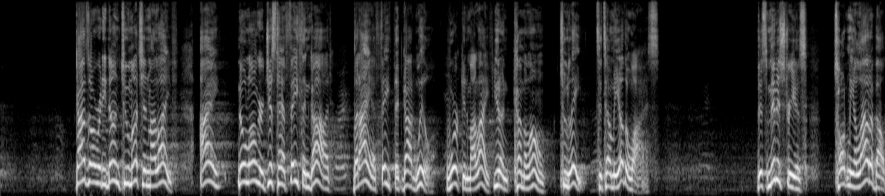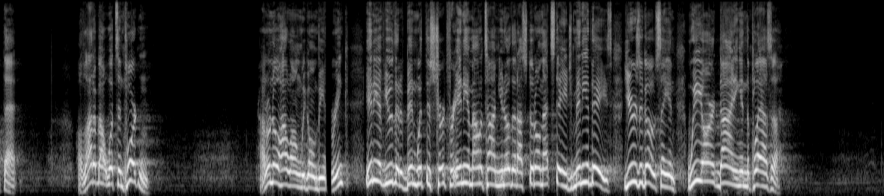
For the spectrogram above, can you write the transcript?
God's already done too much in my life. I no longer just have faith in God, but I have faith that God will work in my life. You done come along too late to tell me otherwise. This ministry has taught me a lot about that, a lot about what's important. I don't know how long we're going to be in the rink. Any of you that have been with this church for any amount of time, you know that I stood on that stage many a days years ago saying, We aren't dying in the plaza.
